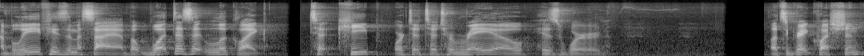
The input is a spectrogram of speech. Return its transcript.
I believe He's the Messiah, but what does it look like to keep or to, to, to His word? That's a great question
